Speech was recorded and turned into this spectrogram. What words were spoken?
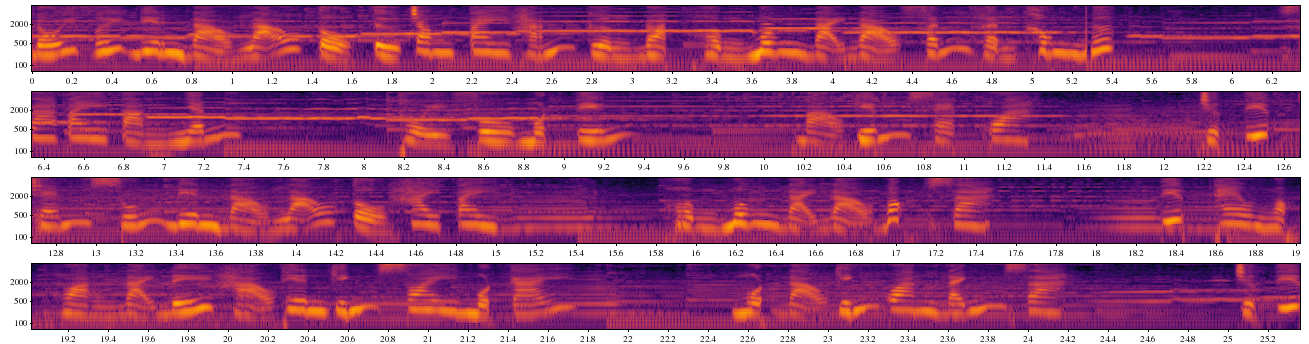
Đối với điên đảo lão tổ từ trong tay hắn cường đoạt hồng mông đại đảo phấn hận không ngước Ra tay tàn nhẫn. Thổi phù một tiếng. Bảo kiếm xẹt qua. Trực tiếp chém xuống điên đảo lão tổ hai tay. Hồng mông đại đảo bóc ra. Tiếp theo Ngọc Hoàng đại đế hảo thiên kính xoay một cái. Một đảo kính quang đánh ra. Trực tiếp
